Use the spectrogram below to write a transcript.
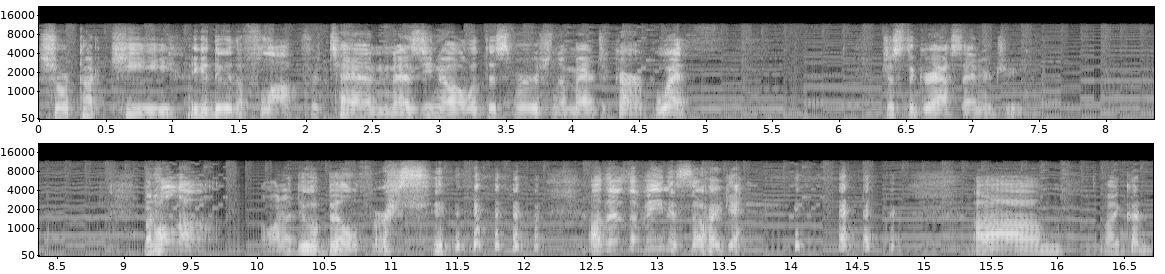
Shortcut key. You can do the flop for 10, as you know, with this version of Magikarp with just the grass energy. But hold on! I want to do a bill first. Oh, there's the Venusaur again! um, I could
